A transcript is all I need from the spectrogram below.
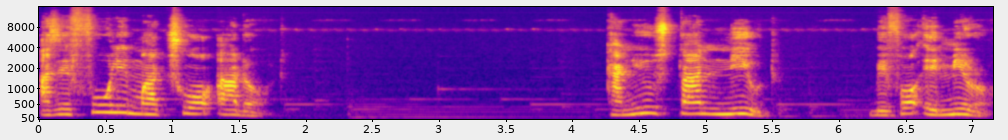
As a fully mature adult, can you stand nude before a mirror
